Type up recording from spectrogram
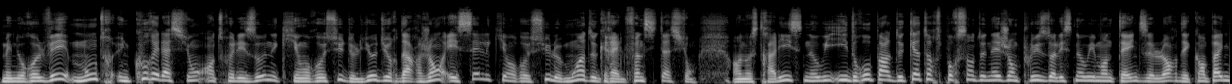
Mais nos relevés montrent une corrélation entre les zones qui ont reçu de l'iodure d'argent et celles qui ont reçu le moins de grêle. Fin de citation. En Australie, Snowy Hydro parle de 14% de neige en plus dans les Snowy Mountains lors des campagne.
